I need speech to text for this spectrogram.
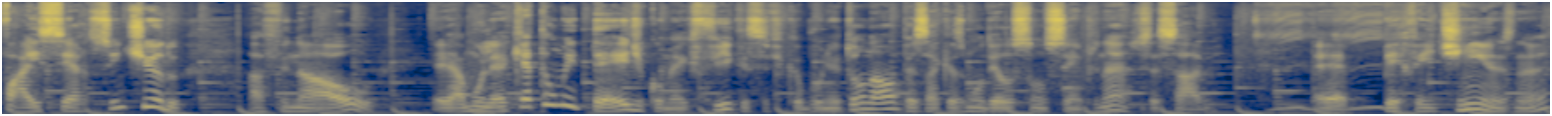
faz certo sentido. Afinal, É, a mulher quer ter uma ideia de como é que fica, se fica bonito ou não, apesar que as modelos são sempre, né? Você sabe, é, perfeitinhas, né?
